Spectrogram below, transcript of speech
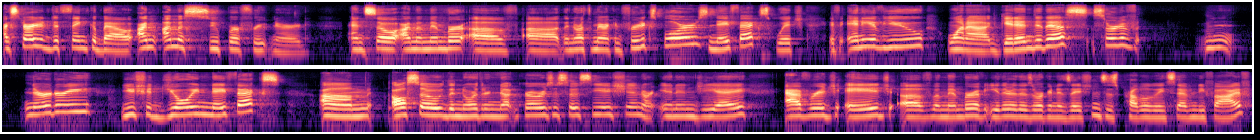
I started to think about, I'm, I'm a super fruit nerd. And so I'm a member of uh, the North American Fruit Explorers, NAFEX, which, if any of you want to get into this sort of nerdery, you should join NAFEX. Um, also, the Northern Nut Growers Association, or NNGA, average age of a member of either of those organizations is probably 75,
